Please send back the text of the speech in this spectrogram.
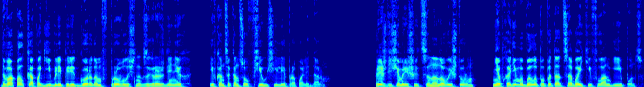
Два полка погибли перед городом в проволочных заграждениях, и в конце концов все усилия пропали даром. Прежде чем решиться на новый штурм, необходимо было попытаться обойти фланги японцев.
